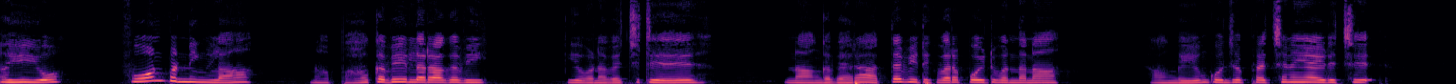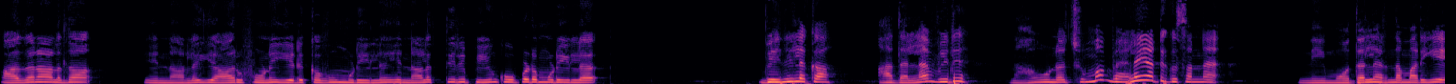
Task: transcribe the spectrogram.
ஐயோ ஃபோன் பண்ணீங்களா? நான் பார்க்கவே இல்லை ராகவி. இவனை வச்சுட்டு நாங்கள் வேற அத்தை வீட்டுக்கு வேற போயிட்டு வந்தனா அங்கேயும் கொஞ்சம் பிரச்சனையாயிடுச்சு. அதனால தான் என்னால் யார் ஃபோனும் எடுக்கவும் முடியல என்னால் திருப்பியும் கூப்பிட முடியல. வெண்ணிலக்கா அதெல்லாம் விடு. நான் உன்னை சும்மா விளையாட்டுக்கு சொன்னேன். நீ முதல்ல இருந்த மாதிரியே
